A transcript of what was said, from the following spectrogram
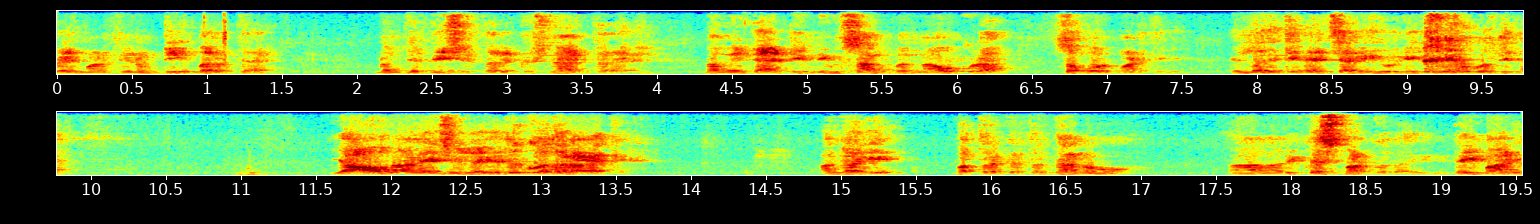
ಎನ್ಕರೇಜ್ ಮಾಡ್ತೀವಿ. ನಮ್ಮ ಟೀಮ್ ಬರುತ್ತೆ. ನಮ್ಮ ಜಗದೀಶ್ ಇರ್ತಾರೆ, ಕೃಷ್ಣ ಇರ್ತಾರೆ. ನಮ್ಮ ಎಂಟೈರ್ ಟೀಮ್ ನಿಮ್ಮ ಸಾಂಗ್ ಬಂದು ನಾವು ಕೂಡ ಸಪೋರ್ಟ್ ಮಾಡ್ತೀವಿ. ಎಲ್ಲದಕ್ಕಿಂತ ಹೆಚ್ಚಾಗಿ ಇವ್ರಿಗೆ ಏನೂ ಗೊತ್ತಿಲ್ಲ. ಯಾವ ನಾಲೆಜ್ ಇಲ್ಲ. ಎದುರ್ಕೋತಾರೆ ಆಡಕ್ಕೆ. ಹಂಗಾಗಿ ಪತ್ರಕರ್ತರಿಗೆ ನಾನು ರಿಕ್ವೆಸ್ಟ್ ಮಾಡ್ಕೋತಾ ಇದ್ದೀನಿ ದಯಮಾಡಿ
